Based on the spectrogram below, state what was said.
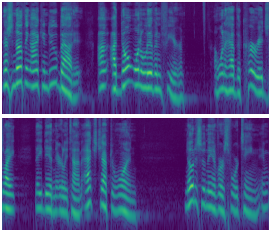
There's nothing I can do about it. I, I don't want to live in fear. I want to have the courage like they did in the early time. Acts chapter 1. Notice with me in verse 14. And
